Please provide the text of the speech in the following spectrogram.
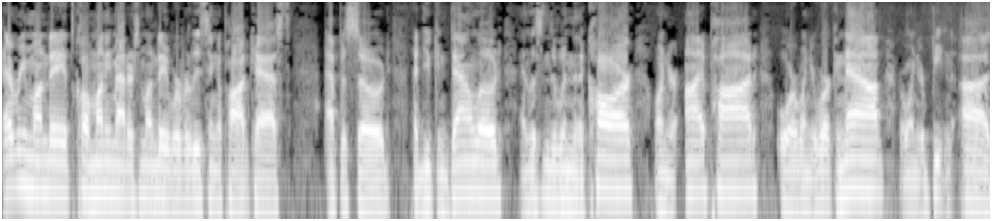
every Monday. It's called Money Matters Monday. We're releasing a podcast episode that you can download and listen to in the car, on your iPod, or when you're working out, or when you're beating, uh,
